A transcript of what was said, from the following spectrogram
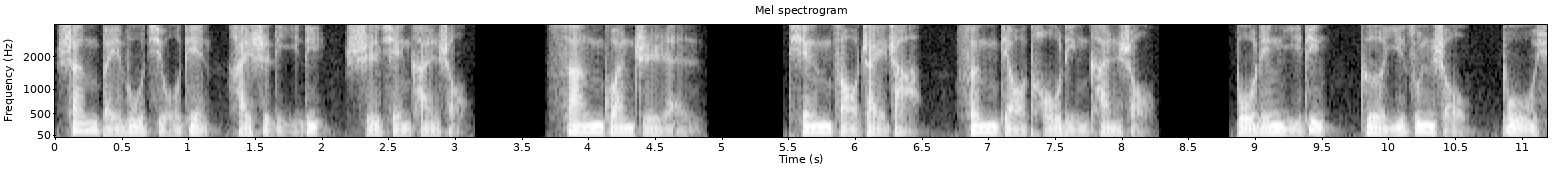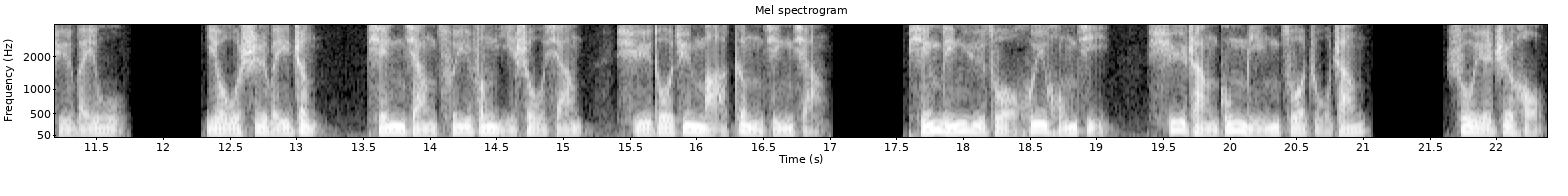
山北路酒店还是李丽、石谦看守。三关之人，天造寨栅，分调头领看守。布令已定，各宜遵守，不许违误。有诗为证：天降催风已受降，许多军马更精强。平陵欲作恢弘计，虚仗功名做主张。数月之后。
